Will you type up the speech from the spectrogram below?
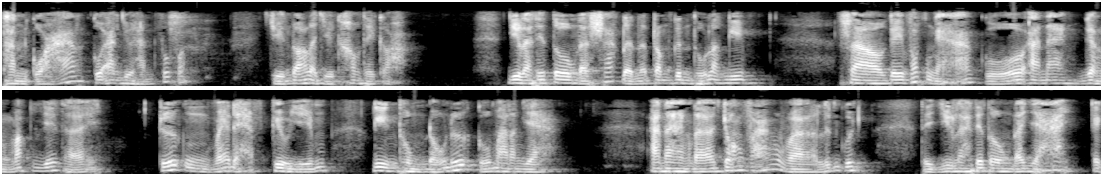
thành quả của an vui hạnh phúc đó, chuyện đó là chuyện không thể có. Như là thế tôn đã xác định ở trong kinh thủ lăng nghiêm sau cái vấp ngã của a nan gần mắt giới thể trước vẻ đẹp kiều diễm nghiêng thùng đổ nước của ma đăng già a nan đã choáng váng và lính quýnh. Thì như lai thế tôn đã dạy cái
